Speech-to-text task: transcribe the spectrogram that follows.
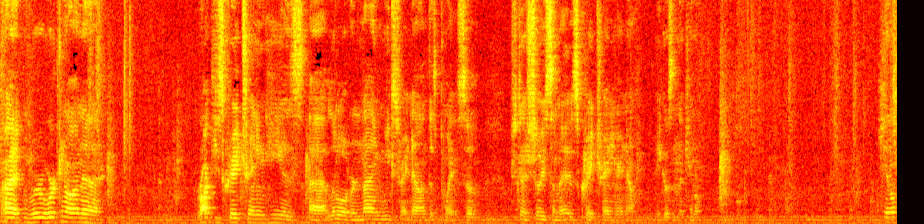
Alright, we're working on uh, Rocky's crate training. He is uh, a little over nine weeks right now at this point, so I'm just going to show you some of his crate training right now. He goes in the kennel. Kennel.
